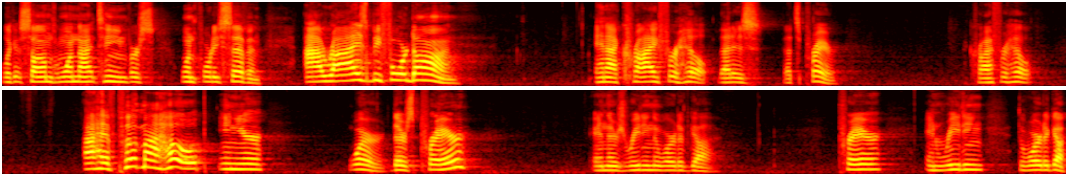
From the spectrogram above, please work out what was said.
Look at Psalms 119, verse 147. I rise before dawn and I cry for help. That is, that's prayer. I cry for help. I have put my hope in your word. There's prayer and there's reading the word of God. Prayer and reading the word of God.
